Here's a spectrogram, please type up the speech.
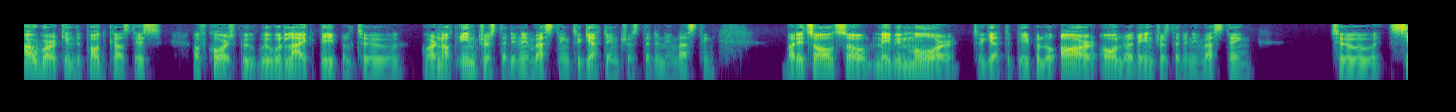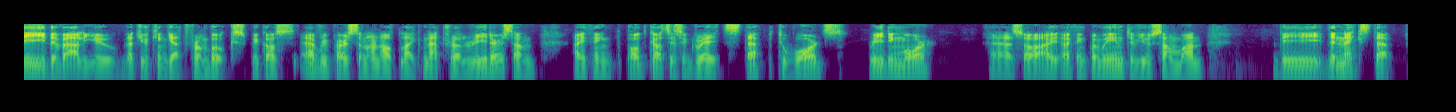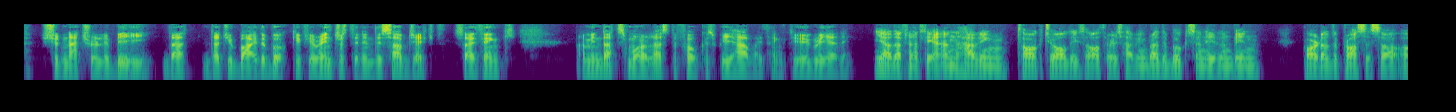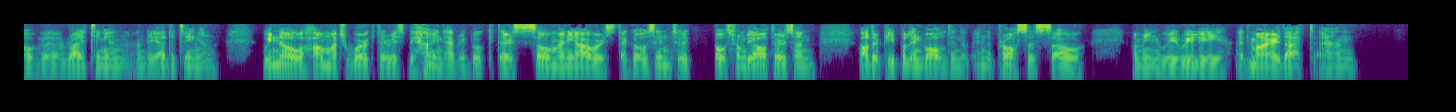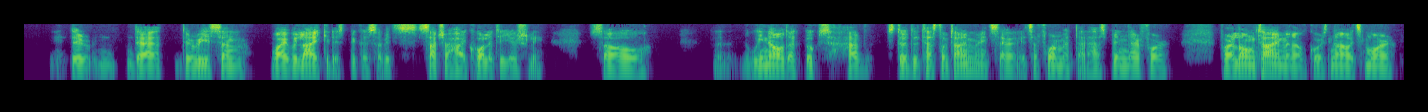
our work in the podcast is, of course, we, we would like people to, who are not interested in investing to get interested in investing. But it's also maybe more to get the people who are already interested in investing to see the value that you can get from books because every person are not like natural readers and I think podcast is a great step towards reading more. Uh, so I, I, think when we interview someone, the the next step should naturally be that that you buy the book if you're interested in the subject. So I think, I mean, that's more or less the focus we have. I think. Do you agree, Eddie? Yeah, definitely. And having talked to all these authors, having read the books, and even been part of the process of, of uh, writing and, and the editing and we know how much work there is behind every book. There's so many hours that goes into it both from the authors and other people involved in the in the process. So i mean we really admire that and the the the reason why we like it is because of it's such a high quality usually. So uh, we know that books have stood the test of time. It's a it's a format that has been there for for a long time and of course now it's more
